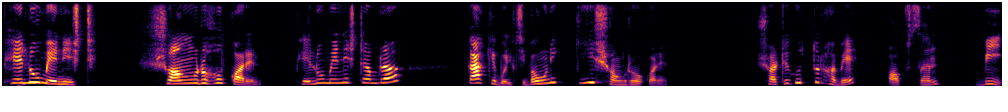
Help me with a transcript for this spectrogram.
ফেলুমেনিস্ট সংগ্রহ করেন। ফেলুমেনিস্ট আমরা কাকে বলছি বা উনি কী সংগ্রহ করেন? সঠিক উত্তর হবে option B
